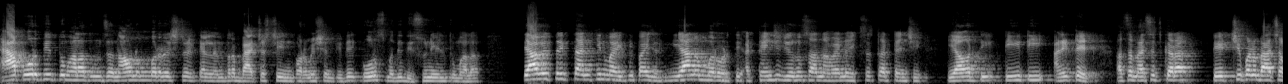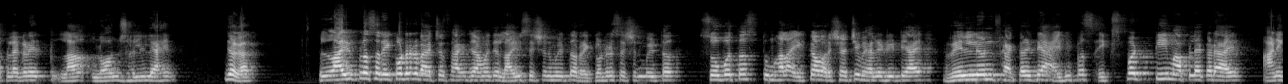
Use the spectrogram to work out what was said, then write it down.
ॲपवरती तुम्हाला तुमचं नाव नंबर रजिस्टर केल्यानंतर बॅचेसची इन्फॉर्मेशन तिथे कोर्समध्ये दिसून येईल तुम्हाला. त्या व्यतिरिक्त आणखीन माहिती पाहिजे. या नंबरवरती अठ्ठ्याऐंशी झिरो सहा नव्याण्णव एकसष्ट अठ्ठ्याऐंशी यावरती टी आणि टेट असं मेसेज करा. टेटची पण बॅच आपल्याकडे लॉन्च झालेली आहे. जगा लाईव्ह प्लस रेकॉर्डेड बॅचेस आहे ज्यामध्ये लाईव्ह सेशन मिळतं रेकॉर्डेड सेशन मिळतं. सोबतच तुम्हाला एका वर्षाची व्हॅलिडिटी आहे. Well known faculty I B plus expert team आपल्याकडे आहे. आणि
